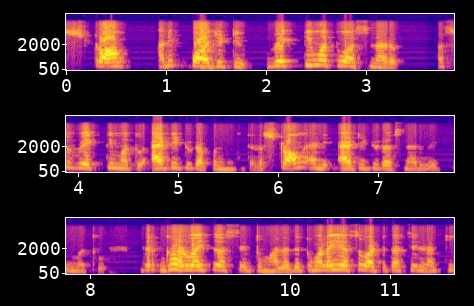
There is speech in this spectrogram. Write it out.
स्ट्रॉंग आणि पॉझिटिव्ह व्यक्तिमत्व असणार असं व्यक्तिमत्व ऍटिट्यूड आपण म्हणतो त्याला. स्ट्रॉंग आणि ऍटिट्यूड असणार व्यक्तिमत्व. जर घडवायचं असेल तुम्हाला जर तुम्हालाही असं वाटत असेल ना की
